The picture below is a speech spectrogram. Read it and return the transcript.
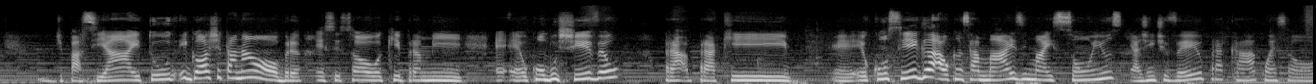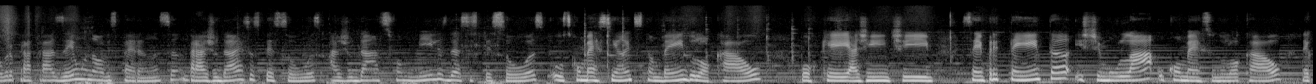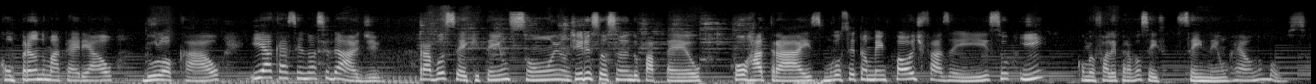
de passear e tudo, e gosto de estar na obra. Esse sol aqui, para mim, é, é o combustível para que é, eu consiga alcançar mais e mais sonhos. A gente veio para cá com essa obra para trazer uma nova esperança, para ajudar essas pessoas, ajudar as famílias dessas pessoas, os comerciantes também do local, porque a gente sempre tenta estimular o comércio no local, né, comprando material do local e aquecendo a cidade. Para você que tem um sonho, tire o seu sonho do papel, corra atrás. Você também pode fazer isso e como eu falei para vocês, sem nenhum real no bolso.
